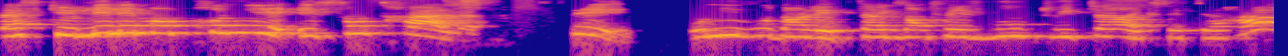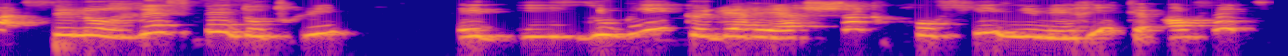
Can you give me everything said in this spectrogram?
Parce que l'élément premier et central, c'est au niveau dans les, par exemple, Facebook, Twitter, etc., c'est le respect d'autrui et ils oublient que derrière chaque profil numérique, en fait,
